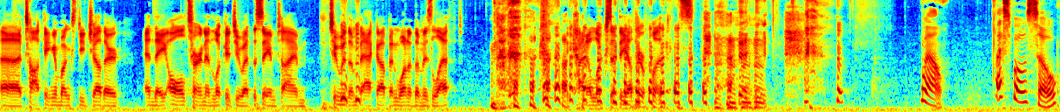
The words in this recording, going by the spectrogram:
uh, talking amongst each other, and they all turn and look at you at the same time. Two of them back up, and one of them is left. it kind of looks at the other ones. Well, I suppose so.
